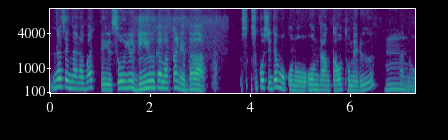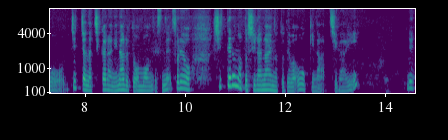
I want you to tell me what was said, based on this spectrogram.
なぜならばっていうそういう理由が分かれば少しでもこの温暖化を止める、あのちっちゃな力になると思うんですね。それを知ってるのと知らないのとでは大きな違い。で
